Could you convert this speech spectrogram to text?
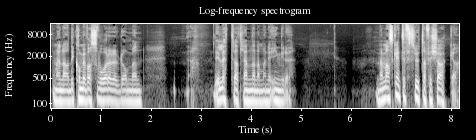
Men ja, det kommer vara svårare då, men ja, det är lättare att lämna när man är yngre. Men man ska inte sluta försöka.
